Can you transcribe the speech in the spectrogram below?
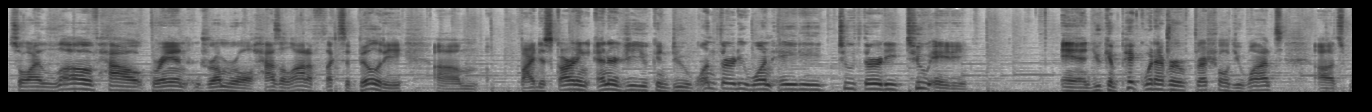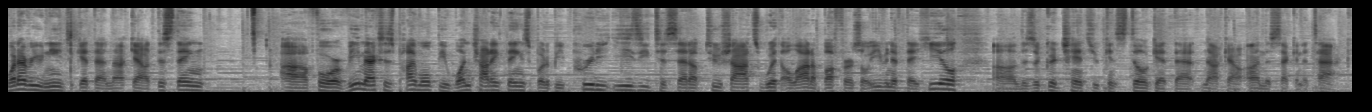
So I love how Grand Drum Roll has a lot of flexibility. Um, by discarding energy, you can do 130, 180, 230, 280 and you can pick whatever threshold you want. Uh, it's whatever you need to get that knockout. This thing uh, for VMAXs probably won't be one-shotting things, but it'd be pretty easy to set up two shots with a lot of buffer. So even if they heal, uh, there's a good chance you can still get that knockout on the second attack.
